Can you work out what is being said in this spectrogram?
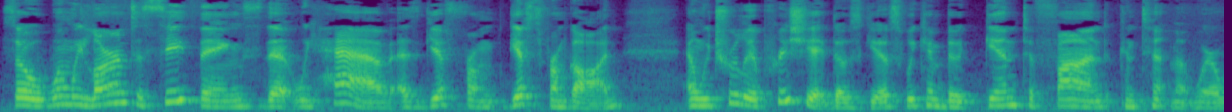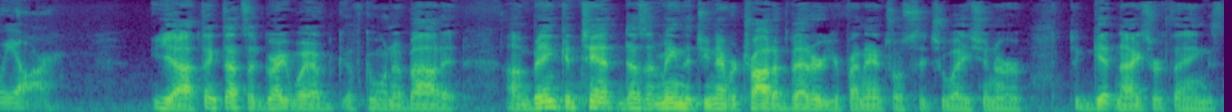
So when we learn to see things that we have as gift from gifts from God, and we truly appreciate those gifts, we can begin to find contentment where we are. Yeah, I think that's a great way of, of going about it. Um, being content doesn't mean that you never try to better your financial situation or to get nicer things.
